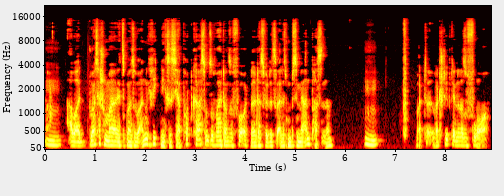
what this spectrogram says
Mhm. Aber du hast ja schon mal jetzt mal so angeregt, nächstes Jahr Podcast und so weiter und so fort, ne, dass wir das alles ein bisschen mehr anpassen, ne? Mhm. Was, was steht denn da so vor?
